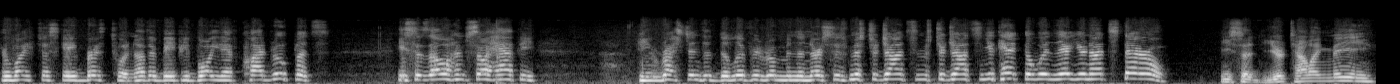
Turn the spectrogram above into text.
Your wife just gave birth to another baby boy. You have quadruplets. He says, oh, I'm so happy. He rushed into the delivery room and the nurse says, Mr. Johnson, Mr. Johnson, you can't go in there. You're not sterile. He said, you're telling me.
